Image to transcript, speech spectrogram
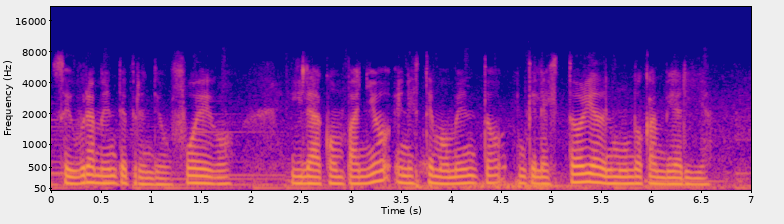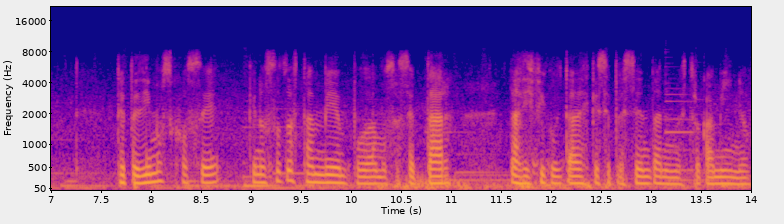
seguramente prendió un fuego y la acompañó en este momento en que la historia del mundo cambiaría. Te pedimos, José, que nosotros también podamos aceptar las dificultades que se presentan en nuestro camino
